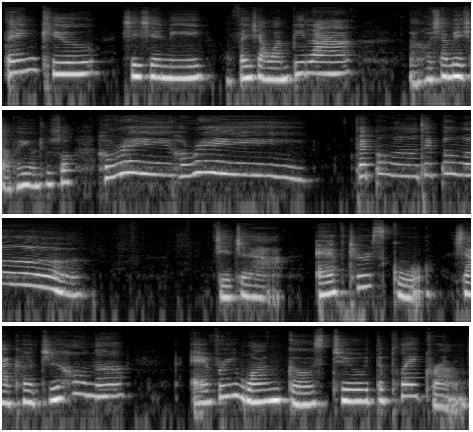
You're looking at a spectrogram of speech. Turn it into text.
Thank you，谢谢你，我分享完毕啦。然后下面小朋友就说：“Hooray，Hooray，太棒了，太棒了！”接着啊，After school，下课之后呢，Everyone goes to the playground。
